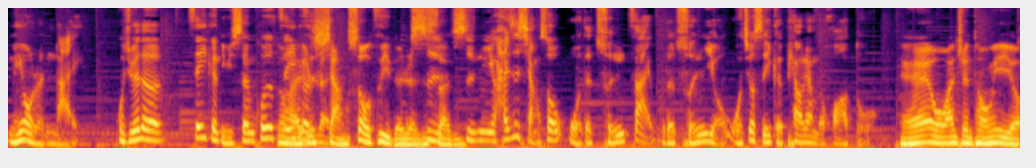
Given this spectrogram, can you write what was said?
没有人来。我觉得这一个女生或者这一个人享受自己的人生，是，是你还是享受我的存在，我的存有，我就是一个漂亮的花朵。哎、欸，我完全同意哦。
